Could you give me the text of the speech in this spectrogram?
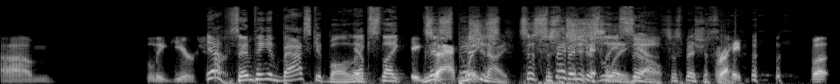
um, league year. Starts. Yeah, same thing in basketball. Like, it's like Exactly. suspicious- suspiciously Suspiciously, so. yeah, suspiciously. Right. but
